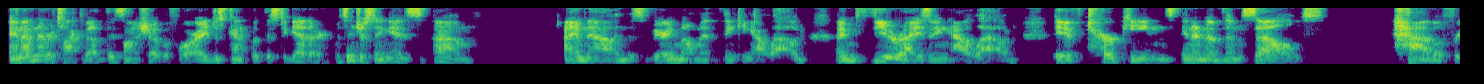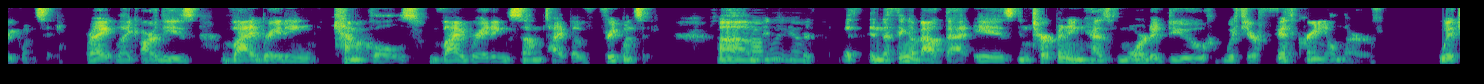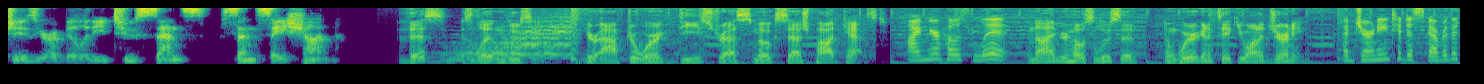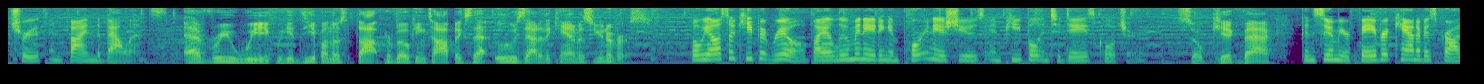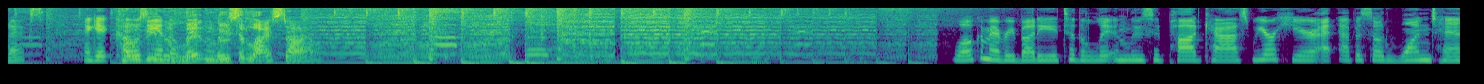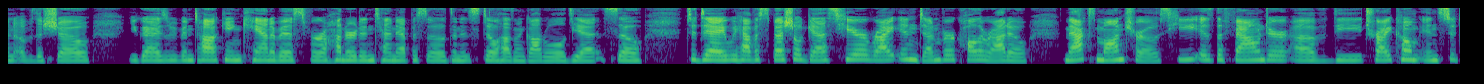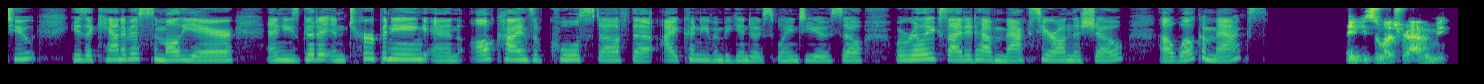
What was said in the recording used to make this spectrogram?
and I've never talked about this on a show before. I just kind of put this together. What's interesting is um, I am now in this very moment thinking out loud. I'm theorizing out loud if terpenes, in and of themselves, have a frequency, right? Like, are these vibrating chemicals vibrating some type of frequency? Um, Probably, yeah. and, and the thing about that is, interpening has more to do with your fifth cranial nerve, which is your ability to sense sensation. This is Lit and Lucid, your after work de stress smoke sesh podcast. I'm your host, Lit. And I'm your host, Lucid, and we're going to take you on a journey. A journey to discover the truth and find the balance. Every week, we get deep on those thought provoking topics that ooze out of the cannabis universe. But we also keep it real by illuminating important issues and people in today's culture. So kick back, consume your favorite cannabis products, and get cozy, cozy in, the, lit and lucid, lifestyle. Welcome, everybody, to the Lit and Lucid podcast. We are here at episode 110 of the show. You guys, we've been talking cannabis for 110 episodes and it still hasn't got old yet. So today we have a special guest here right in Denver, Colorado, Max Montrose. He is the founder of the Trichome Institute. He's a cannabis sommelier and he's good at interpening and all kinds of cool stuff that I couldn't even begin to explain to you. So we're really excited to have Max here on the show. Uh, welcome, Max. Thank you so much for having me.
